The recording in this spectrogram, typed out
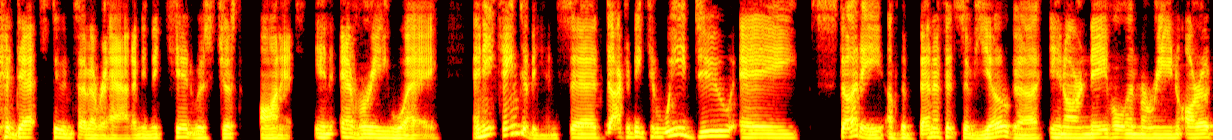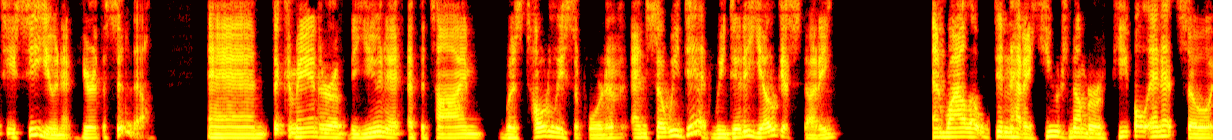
cadet students I've ever had. I mean, the kid was just on it in every way. And he came to me and said, Dr. B, can we do a study of the benefits of yoga in our Naval and Marine ROTC unit here at the Citadel? And the commander of the unit at the time was totally supportive. And so we did. We did a yoga study. And while it didn't have a huge number of people in it, so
